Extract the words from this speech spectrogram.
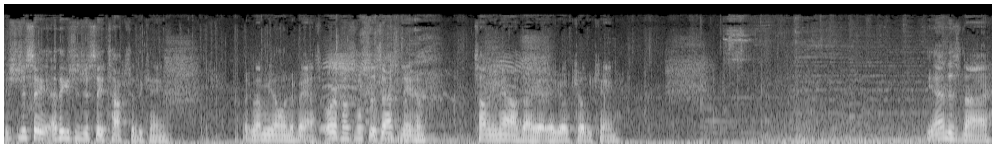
you should just say I think you should just say talk to the king. Like, let me know in advance. Or if I'm supposed to assassinate him, tell me now that I gotta go kill the king. The end is nigh.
